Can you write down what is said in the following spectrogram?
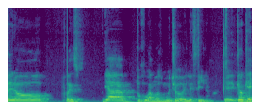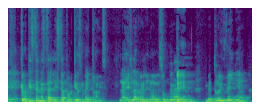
pero pues ya jugamos mucho el estilo. Eh, creo, que, creo que está en esta lista porque es Metroid. La, es la realidad. Es un gran Sí. Metroidvania,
